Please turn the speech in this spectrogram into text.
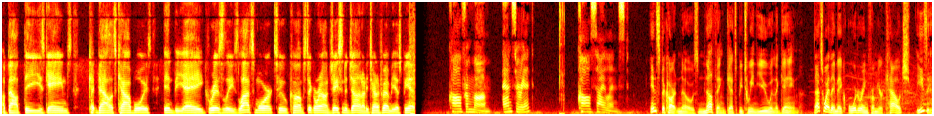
about these games. Dallas Cowboys, NBA, Grizzlies, lots more to come. Stick around. Jason and John on Eternal FM, ESPN. Call from mom. Answer it. Call silenced. Instacart knows nothing gets between you and the game. That's why they make ordering from your couch easy.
